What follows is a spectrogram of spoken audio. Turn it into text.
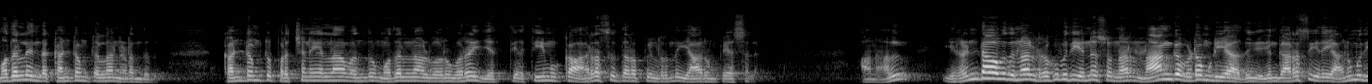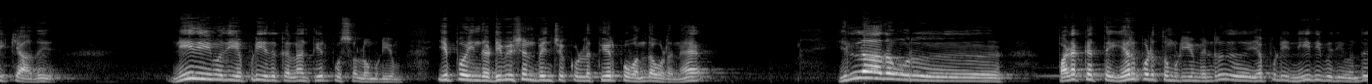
முதல்ல இந்த கண்டெம்ட் எல்லாம் நடந்தது. கண்டெம்ட் பிரச்சனையெல்லாம் வந்து முதல் நாள் வரும் வரை எத்- திமுக அரசு தரப்பிலிருந்து யாரும் பேசலை. ஆனால் இரண்டாவது நாள் ரகுபதி என்ன சொன்னார்? நாங்கள் விட முடியாது. எங்கள் அரசு இதை அனுமதிக்காது. நீதிபதி எப்படி இதுக்கெல்லாம் தீர்ப்பு சொல்ல முடியும்? இப்போ இந்த டிவிஷன் பெஞ்சுக்குள்ளே தீர்ப்பு வந்த உடனே இல்லாத ஒரு பழக்கத்தை ஏற்படுத்த முடியும் என்று எப்படி நீதிபதி வந்து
